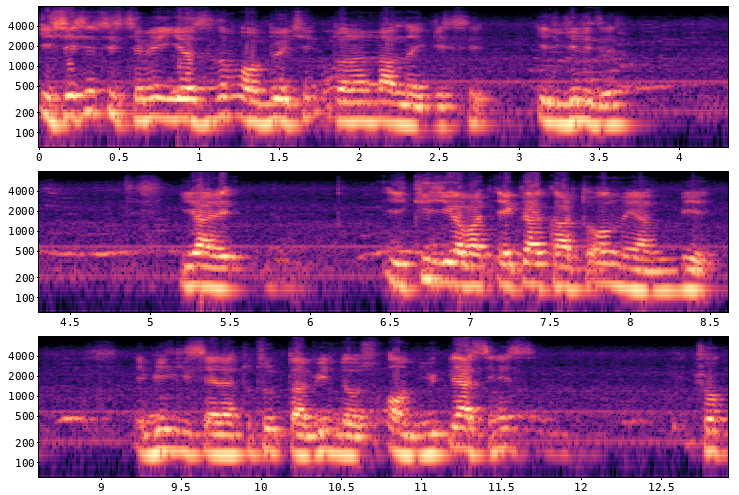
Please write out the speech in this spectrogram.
İşletim sistemi yazılım olduğu için donanımlarla ilgisi, ilgilidir. Yani 2 GB ekran kartı olmayan bir bilgisayara tutup da Windows 10 yüklerseniz çok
